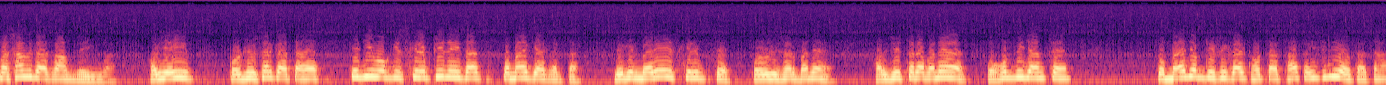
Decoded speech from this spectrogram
पसंद का काम नहीं हुआ। और यही प्रोड्यूसर कहता है कि जी वो स्क्रिप्ट ही नहीं था तो मैं क्या करता? लेकिन मेरे स्क्रिप्ट से प्रोड्यूसर बने हैं। और जिस तरह बने हैं वो खुद भी जानते हैं। तो मैं जब डिफ़िकल्ट होता था तो इसलिए होता था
